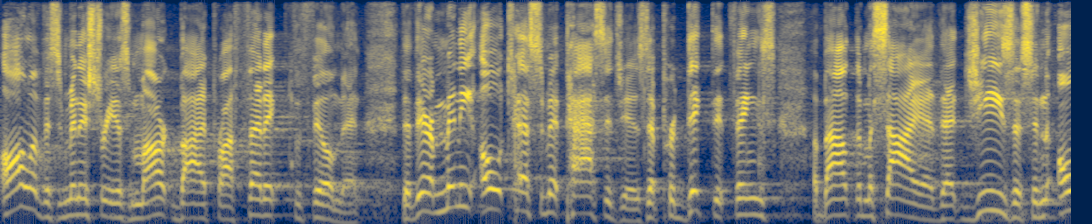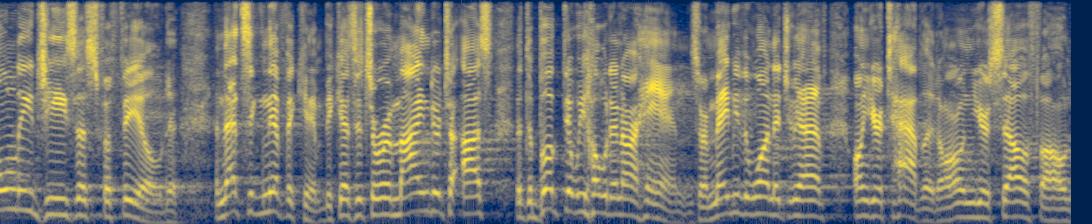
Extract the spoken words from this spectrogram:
all of his ministry is marked by prophetic fulfillment. That there are many Old Testament passages that predicted things about the Messiah that Jesus and only Jesus fulfilled. And that's significant because it's a reminder to us that the book that we hold in our hands, or maybe the one that you have on your tablet or on your cell phone,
